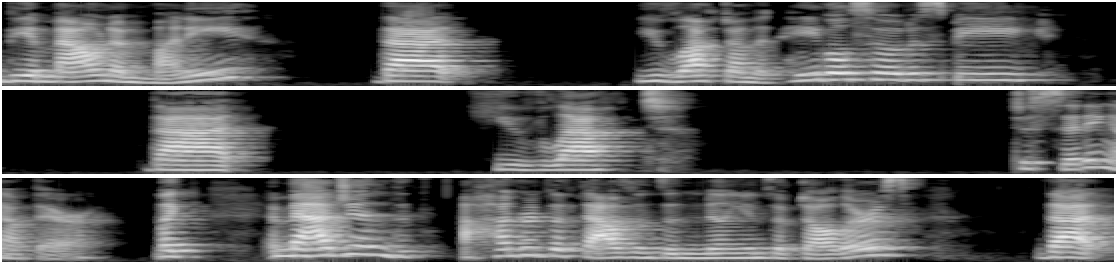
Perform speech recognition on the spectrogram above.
the amount of money that you've left on the table, so to speak, that you've left just sitting out there. Like imagine hundreds of thousands and millions of dollars that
